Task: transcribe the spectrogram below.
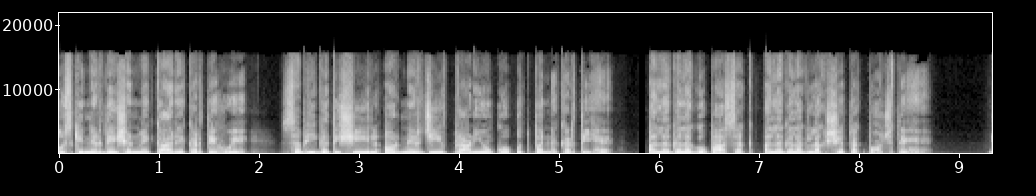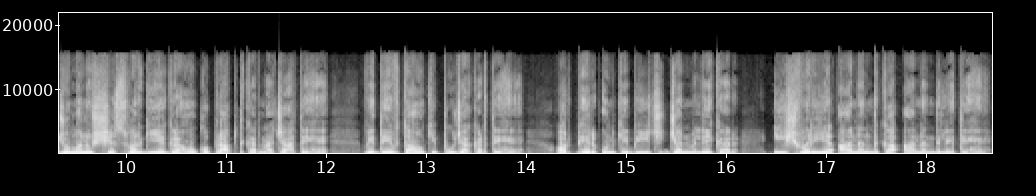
उसके निर्देशन में कार्य करते हुए सभी गतिशील और निर्जीव प्राणियों को उत्पन्न करती है। अलग अलग उपासक अलग अलग लक्ष्य तक पहुँचते हैं। जो मनुष्य स्वर्गीय ग्रहों को प्राप्त करना चाहते हैं, वे देवताओं की पूजा करते हैं और फिर उनके बीच जन्म लेकर ईश्वरीय आनंद का आनंद लेते हैं।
